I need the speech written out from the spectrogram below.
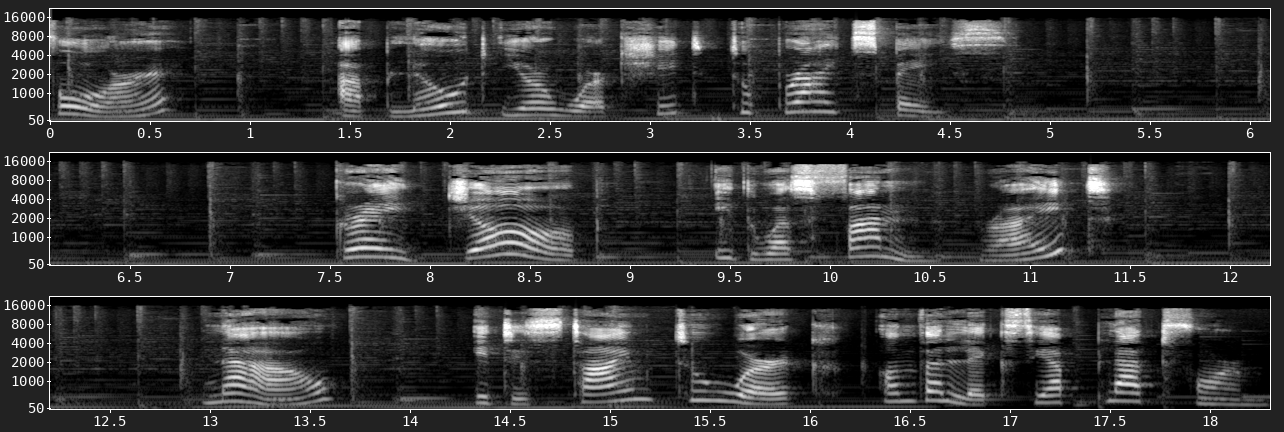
4. Upload your worksheet to Brightspace. Great job! It was fun, right? Now it is time to work on the Lexia platform.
